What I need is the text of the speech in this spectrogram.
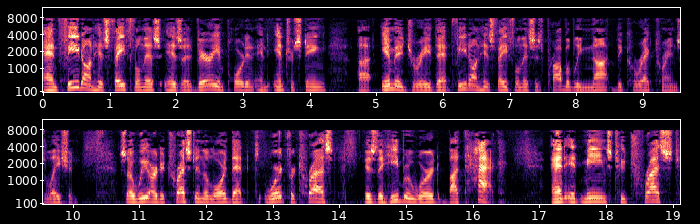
And feed on His faithfulness is a very important and interesting uh, imagery that feed on His faithfulness is probably not the correct translation. So we are to trust in the Lord. That word for trust is the Hebrew word batak. And it means to trust,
